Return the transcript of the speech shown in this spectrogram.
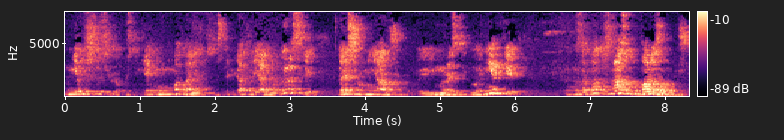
мне пришлось их опустить. Я не, могла не опустить, что ребята реально выросли, дальше у меня уже им расти было негде, на зарплату сразу в два раза больше.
